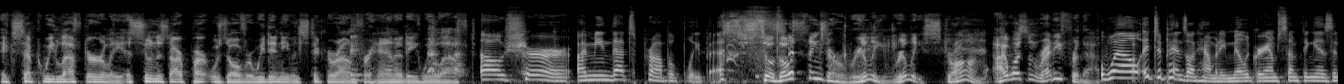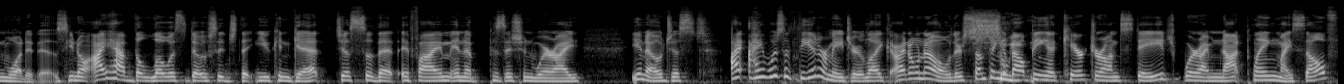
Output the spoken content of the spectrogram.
except we left early. As soon as our part was over, we didn't even stick around for Hannity. We left. Oh, sure. I mean, that's probably best. So those things are really, really strong. I wasn't ready for that. Well, it depends on how many milligrams something is and what it is. You know, I have the lowest dosage that you can get just so that if I'm in a position where I, you know, just. I, I was a theater major. Like, I don't know. There's something So about you- being a character on stage where I'm not playing myself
